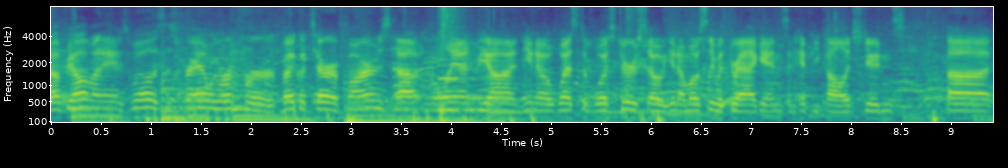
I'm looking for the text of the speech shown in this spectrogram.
Up y'all, my name is Will, this is Fran. We work for michael Mycoterra Farms out in the land beyond, you know, west of Worcester. So, you know, mostly with dragons and hippie college students. Uh,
